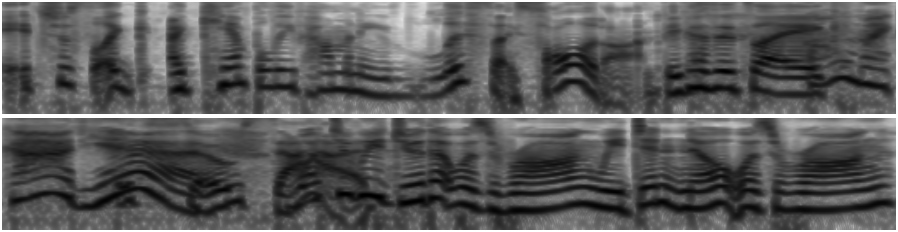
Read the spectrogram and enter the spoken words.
it's just like I can't believe how many lists I saw it on because it's like Oh my god, yeah. so sad. What did we do that was wrong? We didn't know it was wrong.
